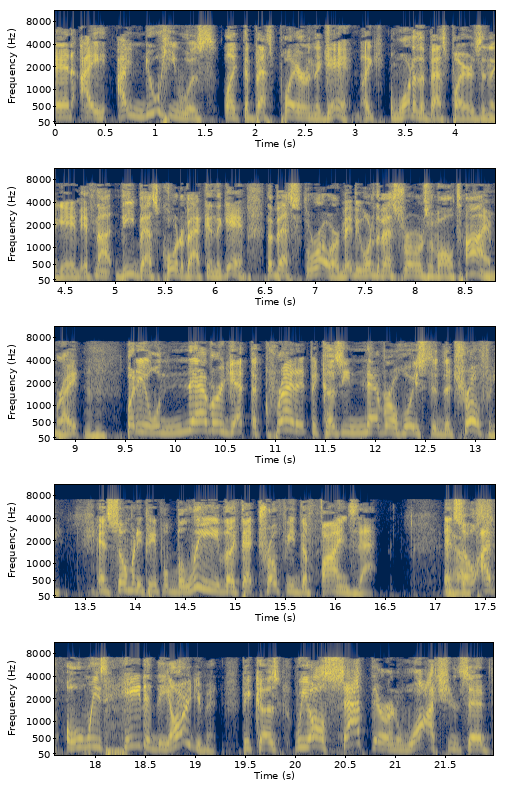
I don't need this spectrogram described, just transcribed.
And I, I knew he was like the best player in the game, like one of the best players in the game, if not the best quarterback in the game, the best thrower, maybe one of the best throwers of all time, right? Mm-hmm. But he will never get the credit because he never hoisted the trophy. And so many people believe like that trophy defines that. And so. I've always hated the argument because we all sat there and watched and said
